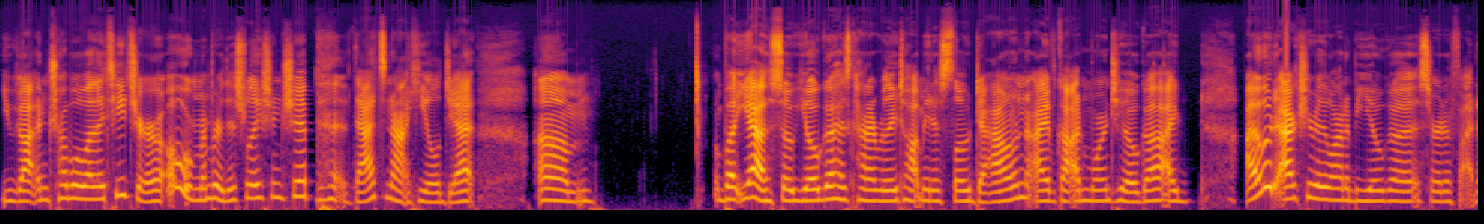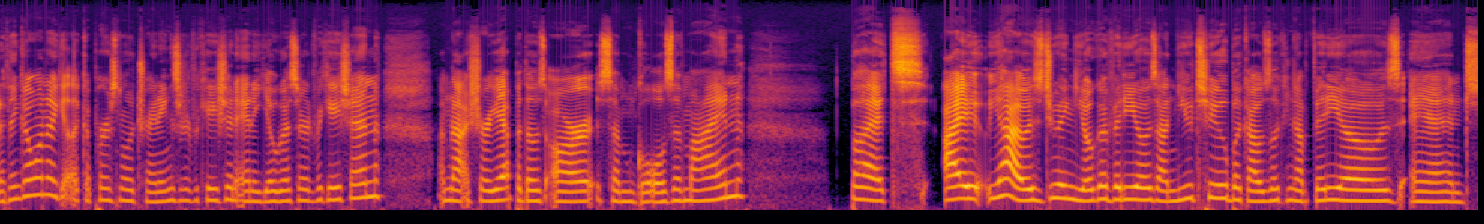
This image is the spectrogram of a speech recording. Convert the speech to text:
you got in trouble by the teacher? Oh remember this relationship? That's not healed yet. Um but yeah, so yoga has kind of really taught me to slow down. I've gotten more into yoga. I I would actually really want to be yoga certified. I think I want to get like a personal training certification and a yoga certification. I'm not sure yet, but those are some goals of mine. But I yeah, I was doing yoga videos on YouTube, like I was looking up videos and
